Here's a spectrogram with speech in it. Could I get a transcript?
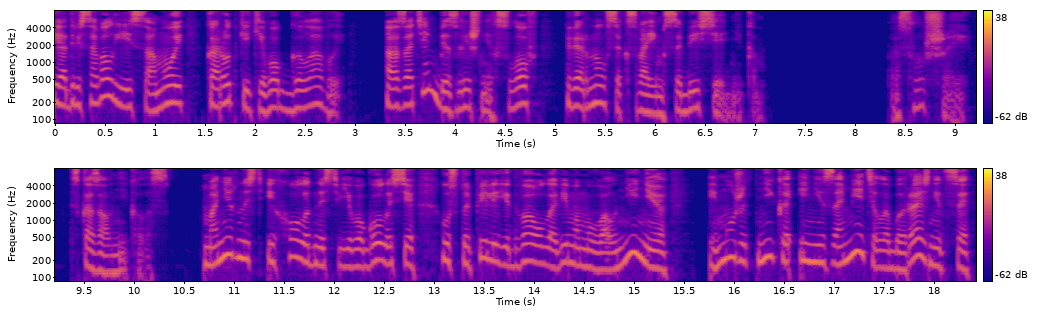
и адресовал ей самой короткий кивок головы, а затем без лишних слов вернулся к своим собеседникам. «Послушай», — сказал Николас. Манерность и холодность в его голосе уступили едва уловимому волнению, и, может, Ника и не заметила бы разницы,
